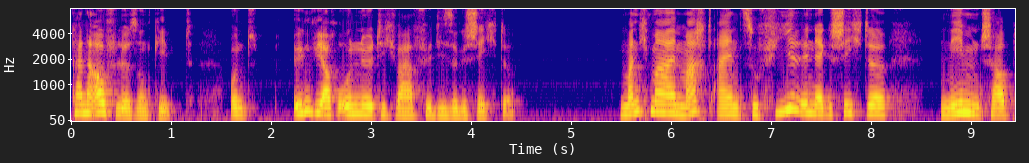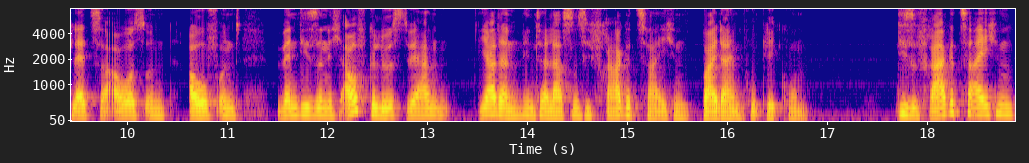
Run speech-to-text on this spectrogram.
keine Auflösung gibt und irgendwie auch unnötig war für diese Geschichte. Manchmal macht ein zu viel in der Geschichte Nebenschauplätze aus und auf und wenn diese nicht aufgelöst werden, ja, dann hinterlassen sie Fragezeichen bei deinem Publikum. Diese Fragezeichen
